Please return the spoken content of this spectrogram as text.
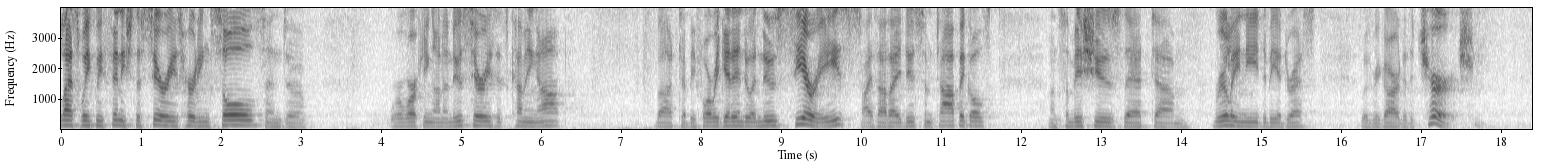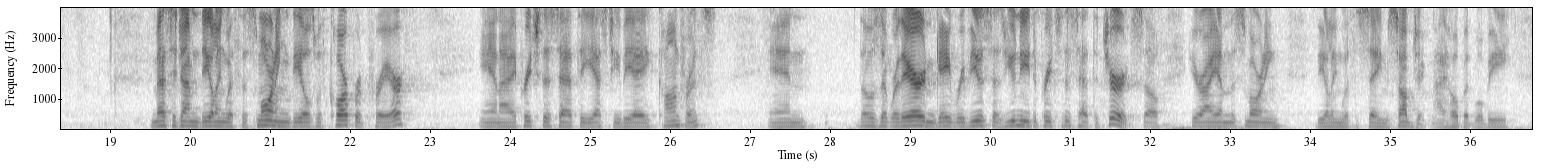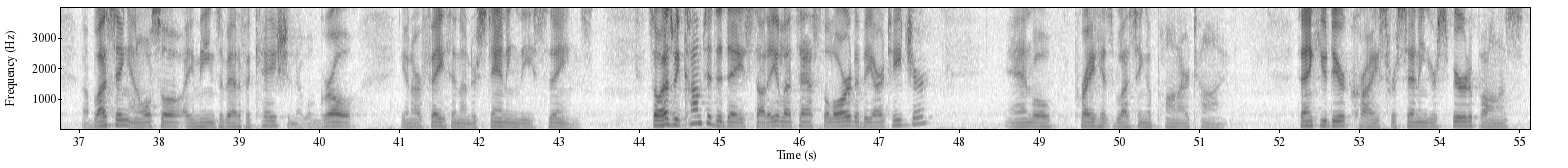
Last week we finished the series Hurting Souls, and uh, we're working on a new series that's coming up. But uh, before we get into a new series, I thought I'd do some topicals on some issues that um, really need to be addressed with regard to the church. The message I'm dealing with this morning deals with corporate prayer, and I preached this at the SGBA conference. And those that were there and gave reviews says you need to preach this at the church. So here I am this morning dealing with the same subject. I hope it will be a blessing and also a means of edification that will grow in our faith and understanding these things. So as we come to today's study, let's ask the Lord to be our teacher and we'll pray his blessing upon our time. Thank you, dear Christ, for sending your Spirit upon us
